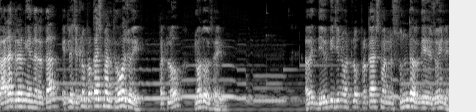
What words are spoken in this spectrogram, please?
કારાગ્રહની અંદર હતા. એટલે જેટલો પ્રકાશમાન થવો જોઈએ, એટલો નહોતો થયો. હવે દેવકીજીનો આટલો પ્રકાશમાન સુંદર દેહ જોઈને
